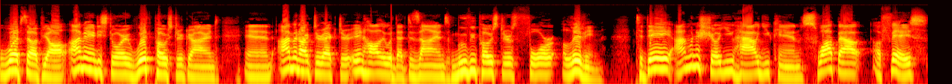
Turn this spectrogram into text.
What's up, y'all? I'm Andy Story with Poster Grind, and I'm an art director in Hollywood that designs movie posters for a living. Today, I'm going to show you how you can swap out a face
